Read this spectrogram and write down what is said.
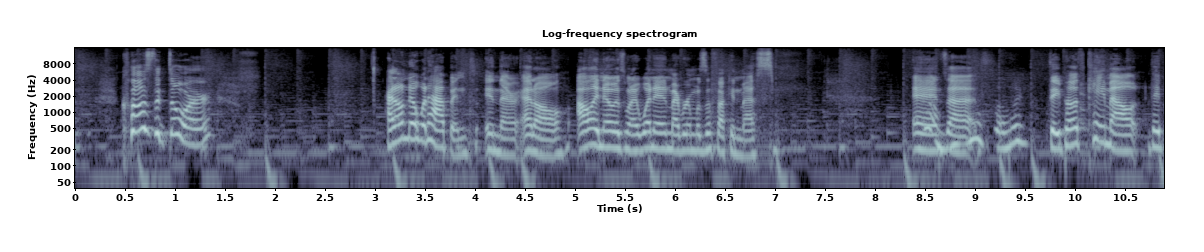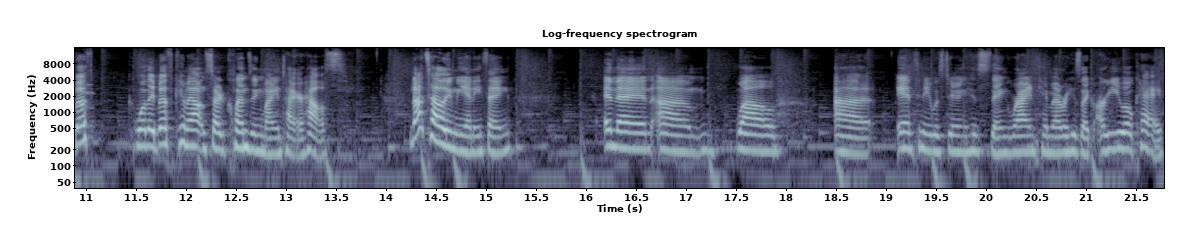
closed the door. I don't know what happened in there at all. All I know is when I went in, my room was a fucking mess. And uh, they both came out. They both, well, they both came out and started cleansing my entire house, not telling me anything. And then, um, while uh, Anthony was doing his thing, Ryan came over. He's like, "Are you okay?"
